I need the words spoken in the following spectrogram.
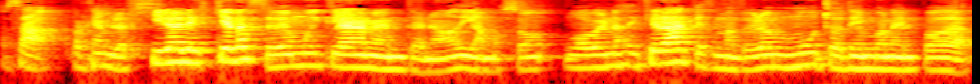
O sea, por ejemplo, el giro a la izquierda se ve muy claramente, ¿no? Digamos, son gobiernos de izquierda que se mantuvieron mucho tiempo en el poder.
